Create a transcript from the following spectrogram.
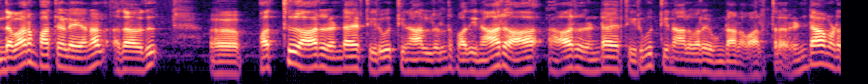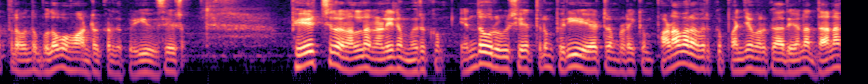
இந்த வாரம் பார்த்தீங்களேனால் அதாவது பத்து ஆறு ரெண்டாயிரத்தி இருபத்தி நாலுலேருந்து பதினாறு ஆ ஆறு ரெண்டாயிரத்தி இருபத்தி நாலு வரை உண்டான வாரத்தில் ரெண்டாம் இடத்துல வந்து புத பகவான் இருக்கிறது பெரிய விசேஷம். பேச்சில் நல்ல நளினம் இருக்கும். எந்த ஒரு விஷயத்திலும் பெரிய ஏற்றம் கிடைக்கும். பணவரவிற்கு பஞ்சம் இருக்காது. ஏன்னா தன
